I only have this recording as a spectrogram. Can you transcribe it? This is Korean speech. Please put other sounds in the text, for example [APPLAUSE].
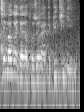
마지막에 내가 도전할 게 비키니.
